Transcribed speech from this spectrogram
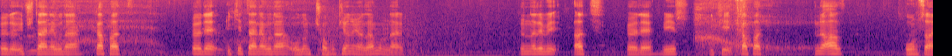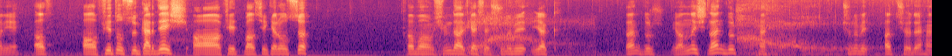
Böyle 3 tane buna. Kapat. Böyle 2 tane buna. Oğlum çabuk yanıyor lan bunlar. Bunları bir at. Böyle 1, 2. Kapat. Şunu al. 10 saniye. Al. Afiyet olsun kardeş. Afiyet bal şeker olsun. Tamam şimdi arkadaşlar şunu bir yak. Lan dur. Yanlış lan dur. Heh. Şunu bir at şöyle. Heh.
